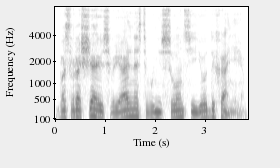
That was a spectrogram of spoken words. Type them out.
Возвращаюсь в реальность в унисон с ее дыханием.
